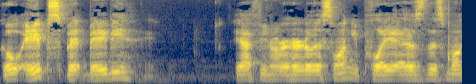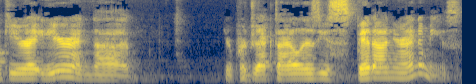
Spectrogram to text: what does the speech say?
Go ape spit, baby. Yeah, if you've never heard of this one, you play as this monkey right here, and uh, your projectile is you spit on your enemies.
